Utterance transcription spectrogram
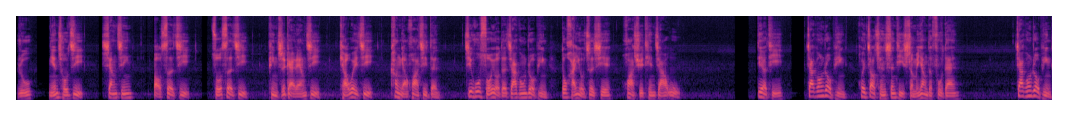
如粘稠剂、香精、保色剂、着色剂、品质改良剂、调味剂、抗氧化剂等。几乎所有的加工肉品都含有这些化学添加物。第二题，加工肉品会造成身体什么样的负担？加工肉品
